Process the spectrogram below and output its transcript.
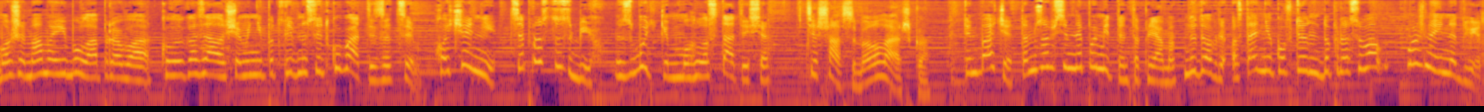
може, мама і була права, коли казала, що мені потрібно слідкувати за цим. Хоча ні, це просто збіг. З будь-ким могло статися. Втішав себе Олешко. Тим паче, там зовсім непомітно та прямо. Ну добре, останню ковтину допрасував, можна і на двір.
